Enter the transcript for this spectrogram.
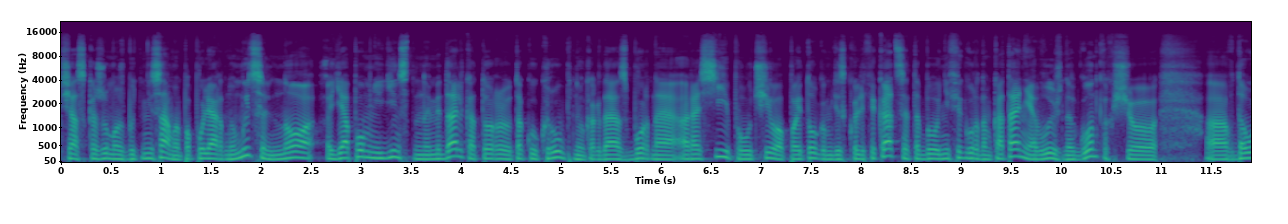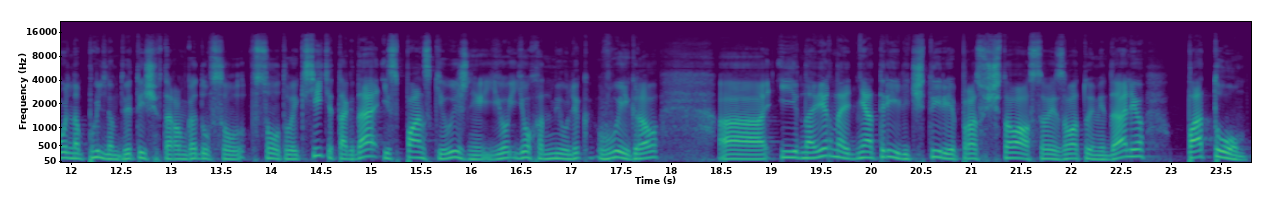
сейчас скажу, может быть, не самую популярную мысль, но я помню единственную медаль, которую такую крупную, когда сборная России получила по итогам дисквалификации, это было не в фигурном катании, а в лыжных гонках еще э, в довольно пыльном 2002 году в, Сол, Солт-Лейк-Сити. Тогда испанский лыжник Йо- Йохан Мюлик выиграл. А, И, наверное, дня три или четыре просуществовал своей золотой медалью. Потом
